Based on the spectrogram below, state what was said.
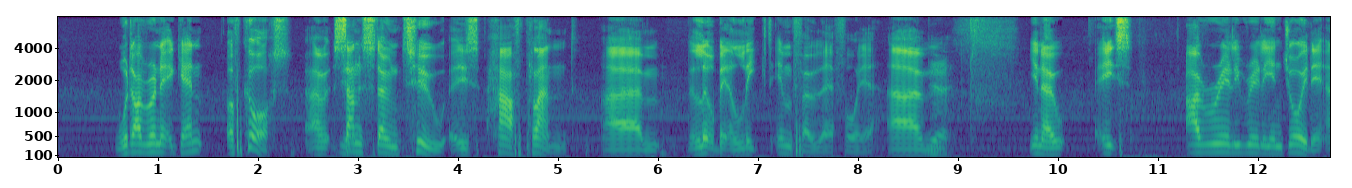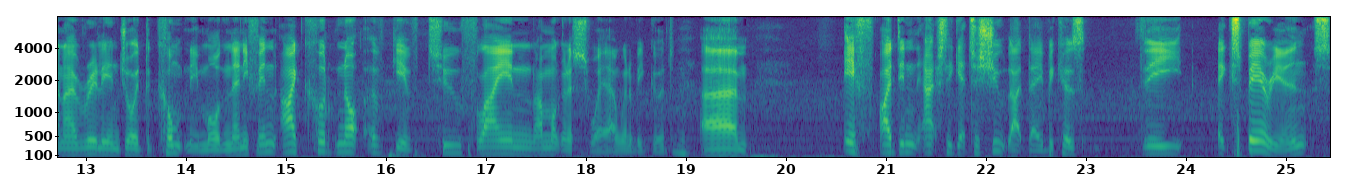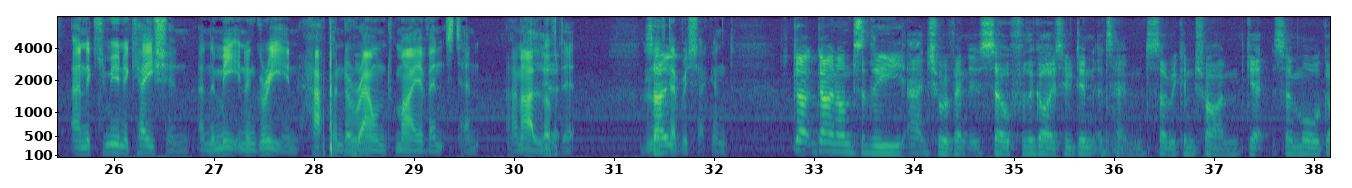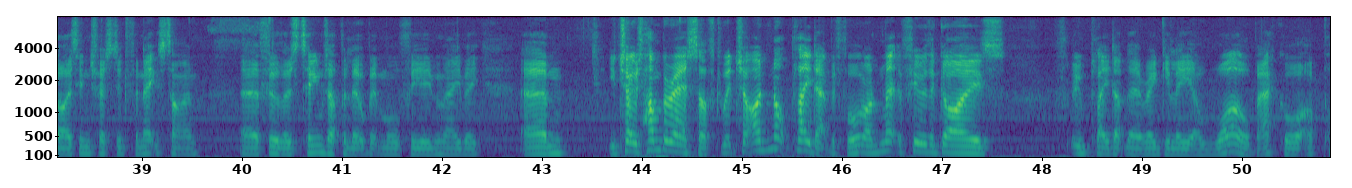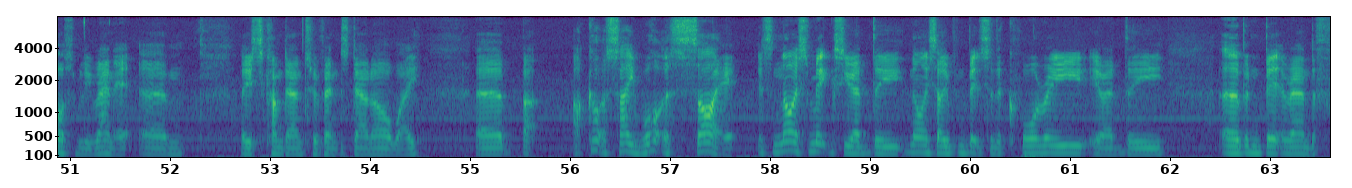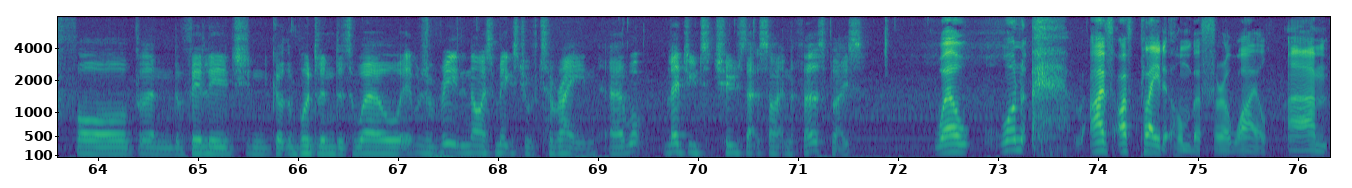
would I run it again? Of course. Uh, Sandstone 2 is half planned. Um, a little bit of leaked info there for you. Um, yeah. you know, it's I really, really enjoyed it, and I really enjoyed the company more than anything. I could not have give two flying. I'm not going to swear. I'm going to be good. Um, if I didn't actually get to shoot that day, because the experience and the communication and the meeting and greeting happened Yeah. around my events tent, and I loved it. So- Loved every second. go, going on to the actual event itself for the guys who didn't attend, so we can try and get some more guys interested for next time. Uh, fill those teams up a little bit more for you, maybe. Um, you chose Humber Airsoft, which I'd not played at before. I'd met a few of the guys who played up there regularly a while back, or I possibly ran it. Um, they used to come down to events down our way. Uh, but I've got to say, what a site! It's a nice mix. You had the nice open bits of the quarry, you had the urban bit around the fob and the village, and got the woodland as well. It was a really nice mixture of terrain. Uh, what led you to choose that site in the first place? Well, one, I've I've played at Humber for a while, um,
